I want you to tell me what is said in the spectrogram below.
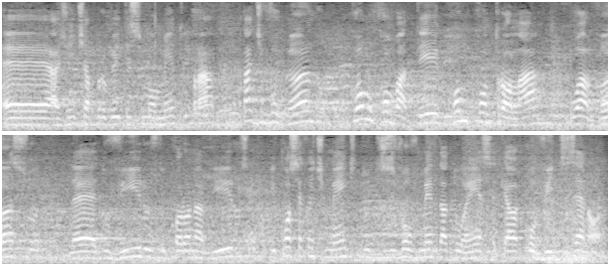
é, a gente aproveita esse momento para estar tá divulgando como combater, como controlar o avanço né, do vírus, do coronavírus e, consequentemente, do desenvolvimento da doença, que é a Covid-19.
